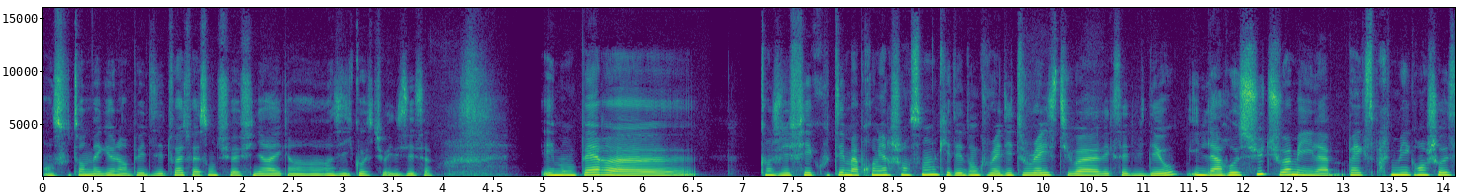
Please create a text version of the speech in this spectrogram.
en se foutant de ma gueule un peu, il disait Toi, de toute façon, tu vas finir avec un, un zikos, tu vois, il disait ça. Et mon père, euh, quand je lui ai fait écouter ma première chanson, qui était donc Ready to Race, tu vois, avec cette vidéo, il l'a reçue, tu vois, mais il n'a pas exprimé grand-chose.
